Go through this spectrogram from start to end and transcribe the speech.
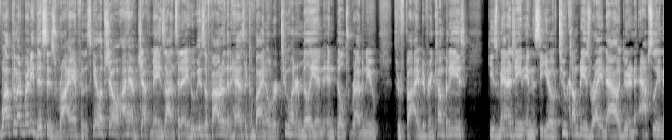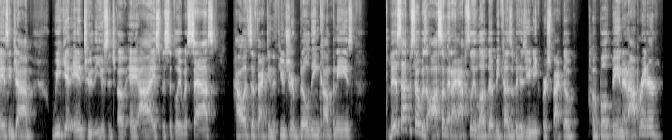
Welcome, everybody. This is Ryan for the Scale Up Show. I have Jeff Mains on today, who is a founder that has a combined over 200 million in built revenue through five different companies. He's managing and the CEO of two companies right now, doing an absolutely amazing job. We get into the usage of AI, specifically with SaaS, how it's affecting the future, building companies. This episode was awesome, and I absolutely loved it because of his unique perspective of both being an operator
